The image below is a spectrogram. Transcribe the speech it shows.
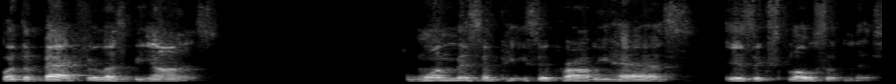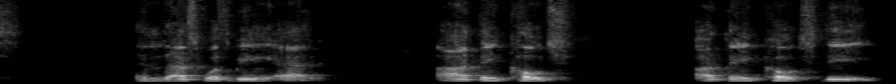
But the backfield, let's be honest, one missing piece it probably has is explosiveness. And that's what's being added. I think coach I think Coach D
